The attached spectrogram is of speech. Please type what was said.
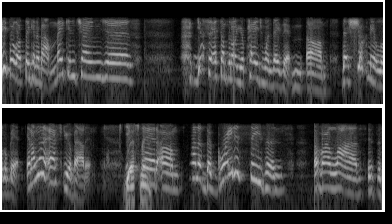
people are thinking about making changes. You said something on your page one day that um, that shook me a little bit, and I want to ask you about it. You yes, said um, one of the greatest seasons of our lives is the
